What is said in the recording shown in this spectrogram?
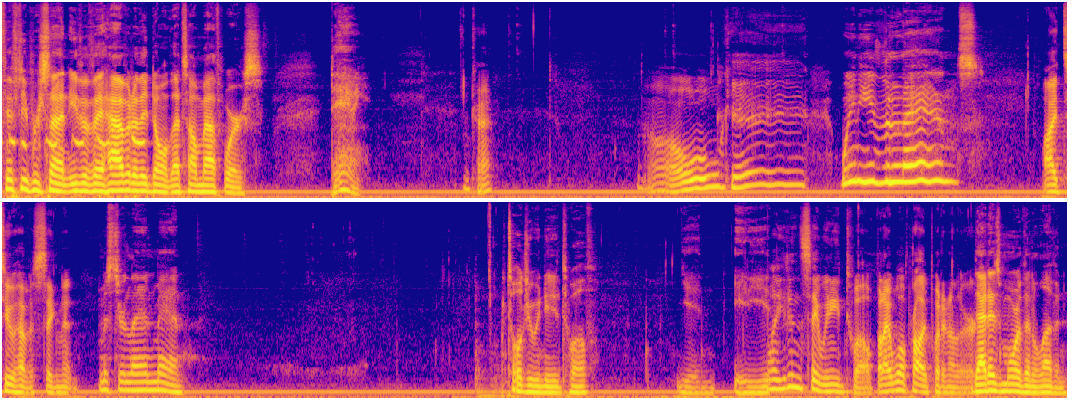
Fifty percent. Either they have it or they don't. That's how math works. Dang. Okay. Okay. We need the lands, I too have a signet. Mister Landman. Told you we needed twelve. You idiot. Well, you didn't say we need 12, but I will probably put another. that is more than eleven.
